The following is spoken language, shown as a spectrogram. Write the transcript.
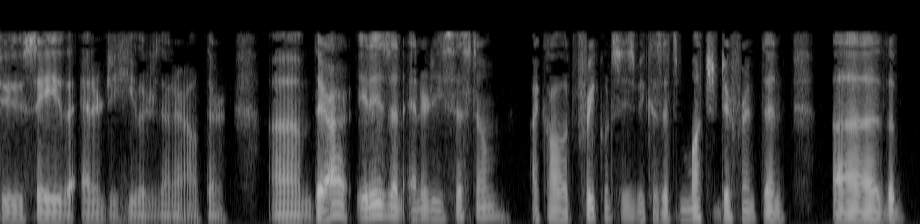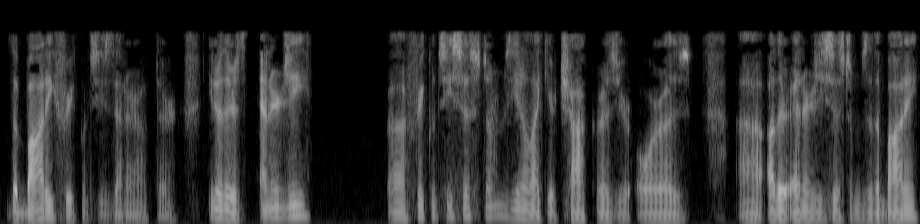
to say the energy healers that are out there. Um, there are. It is an energy system. I call it frequencies because it's much different than uh, the the body frequencies that are out there. You know, there's energy uh, frequency systems, you know, like your chakras, your auras, uh, other energy systems in the body.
